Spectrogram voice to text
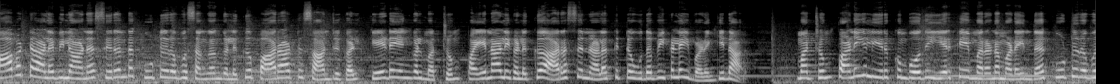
மாவட்ட அளவிலான சிறந்த கூட்டுறவு சங்கங்களுக்கு பாராட்டு சான்றுகள் கேடயங்கள் மற்றும் பயனாளிகளுக்கு அரசு நலத்திட்ட உதவிகளை வழங்கினார். மற்றும் பணியில் இருக்கும்போது இயற்கை மரணம் அடைந்த கூட்டுறவு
